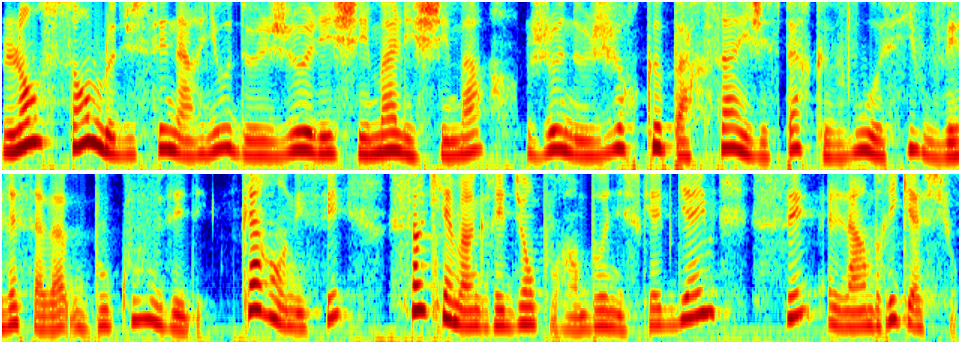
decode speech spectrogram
l'ensemble du scénario de jeu, les schémas, les schémas. Je ne jure que par ça et j'espère que vous aussi, vous verrez, ça va beaucoup vous aider. Car en effet, cinquième ingrédient pour un bon escape game, c'est l'imbrication.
